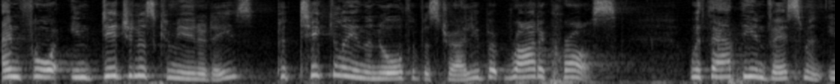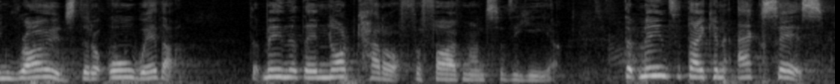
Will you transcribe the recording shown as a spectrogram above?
And for Indigenous communities, particularly in the north of Australia, but right across, without the investment in roads that are all weather, that mean that they're not cut off for five months of the year, that means that they can access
